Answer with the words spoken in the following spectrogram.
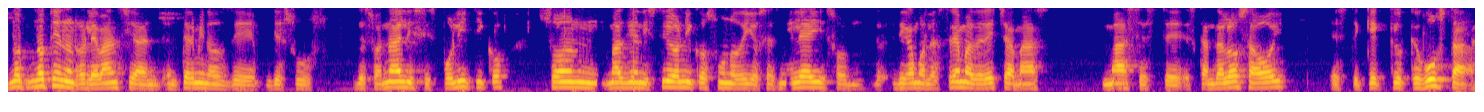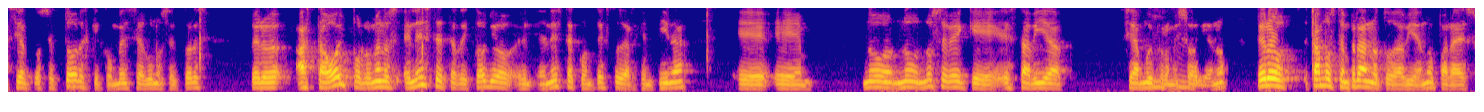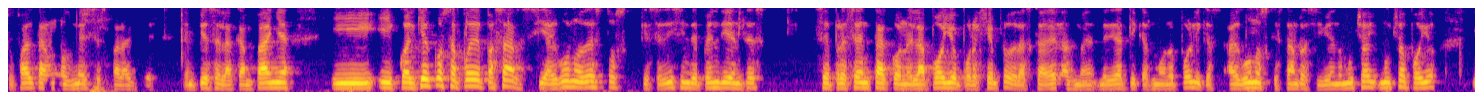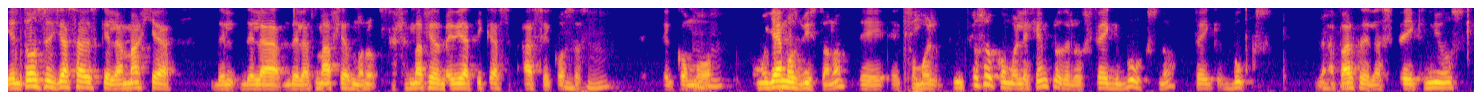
no, tienen relevancia en, términos de, sus, de su análisis político, son más bien histriónicos, uno de ellos es Milei, son, digamos, la extrema derecha más, más este, escandalosa hoy, este, que, gusta a ciertos sectores, que convence a algunos sectores, pero hasta hoy, por lo menos en este territorio, en, este contexto de Argentina, eh, eh, no, no, no se ve que esta vía sea muy promisoria, ¿no? Pero estamos temprano todavía, ¿no? Para eso, faltan unos meses para que empiece la campaña y, y cualquier cosa puede pasar si alguno de estos que se dice independientes se presenta con el apoyo, por ejemplo, de las cadenas mediáticas monopólicas, algunos que están recibiendo mucho, mucho apoyo, y entonces ya sabes que la magia de, la, de las, mafias las mafias mediáticas hace cosas este, como, como ya hemos visto, ¿no? Eh, como incluso como el ejemplo de los fake books, ¿no? Fake books, aparte de las fake news,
